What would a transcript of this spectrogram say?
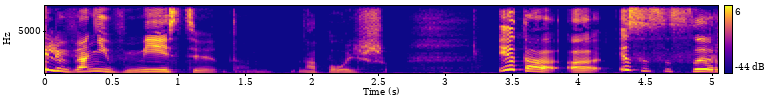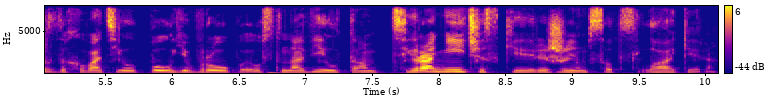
или они вместе там, на Польшу. Это э, СССР захватил пол Европы, установил там тиранический режим соцлагеря.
